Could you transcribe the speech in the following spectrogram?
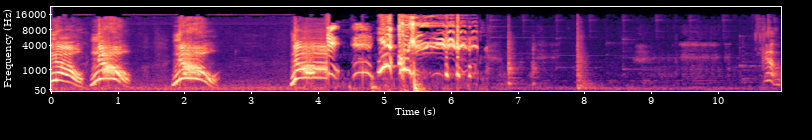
No! No! No! No! Go.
